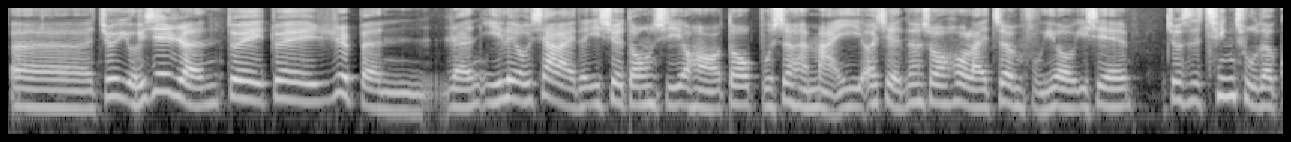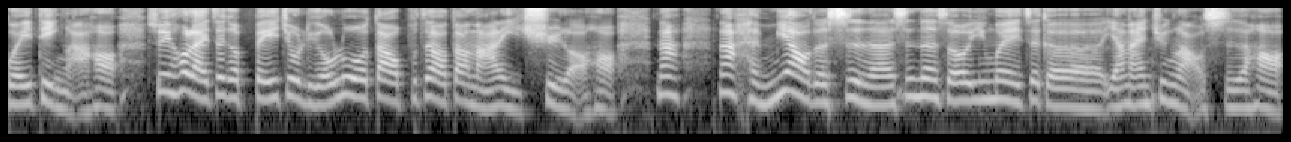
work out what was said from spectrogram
呃就有一些人对对日本人遗留下来的一些东西哈都不是很满意，而且那时候后来政府也有一些就是清除的规定啦哈，所以后来这个碑就流落到不知道到哪里去了。哈，那那很妙的是呢，是那时候因为这个杨南俊老师哈，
